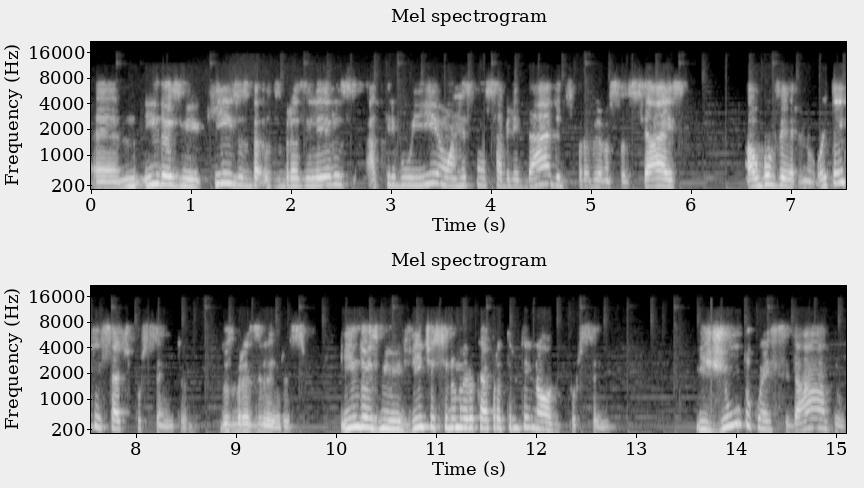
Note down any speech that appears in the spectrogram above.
É, em 2015, os, os, brasileiros atribuíam a responsabilidade dos problemas sociais ao governo, 87% dos brasileiros. E em 2020, esse número cai para 39%. E junto com esse dado,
